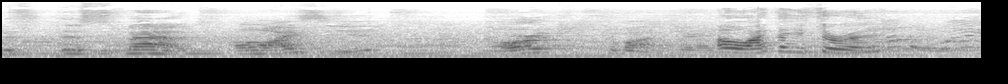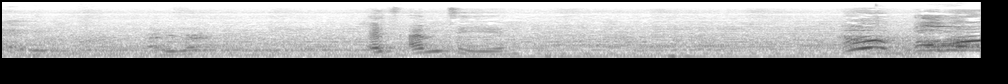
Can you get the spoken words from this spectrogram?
This, this spout. Oh, I see it. Arc. Come on, Jen. Oh, I thought you threw it. It's empty. Oh!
